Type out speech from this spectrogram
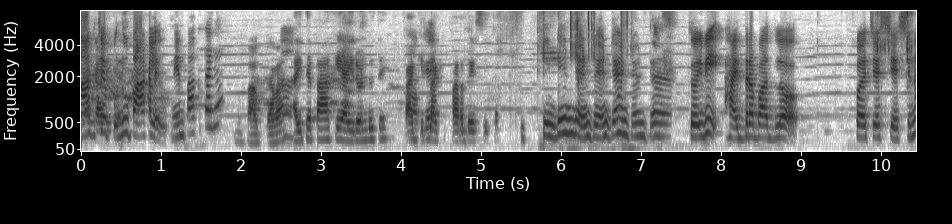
నాకు చెప్పు నువ్వు పాకలేవు. నేను పాకుతాగా? నువ్వు పాకుతావా. అయితే పాకి అవి రెండుతే పాకి. పాకి పరదేశీ సో ఇవి హైదరాబాద్లో పర్చేస్ చేసిన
